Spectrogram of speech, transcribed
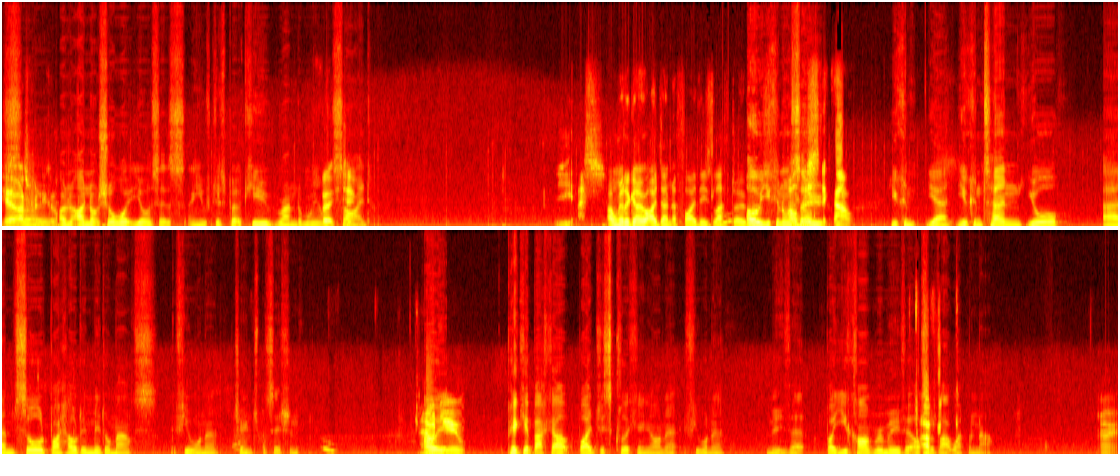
Yeah, that's so pretty cool. I'm, I'm not sure what yours is, and you've just put a cube randomly on the Thirty-two. side. Yes. I'm gonna go identify these leftovers. Oh, you can Oh, also they stick out. you can yeah you can turn your um, sword by holding middle mouse if you want to change position. How Oh, do yeah. you? Pick it back up by just clicking on it if you want to move it, but you can't remove it off of that weapon now. Alright.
